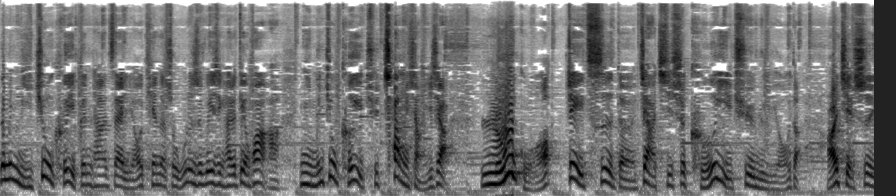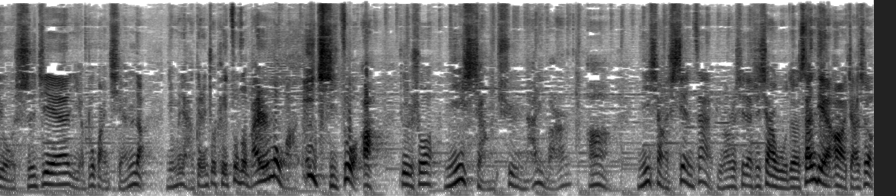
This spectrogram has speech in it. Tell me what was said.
那么你就可以跟他在聊天的时候，无论是微信还是电话啊，你们就可以去畅想一下，如果这次的假期是可以去旅游的，而且是有时间也不管钱的，你们两个人就可以做做白日梦啊，一起做啊。就是说你想去哪里玩啊？你想现在，比方说现在是下午的三点啊，假设。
